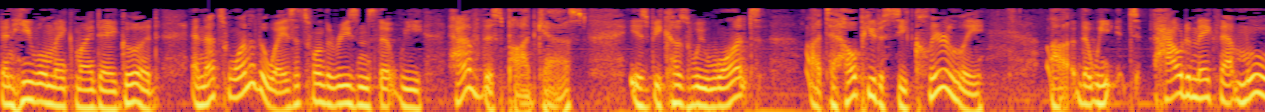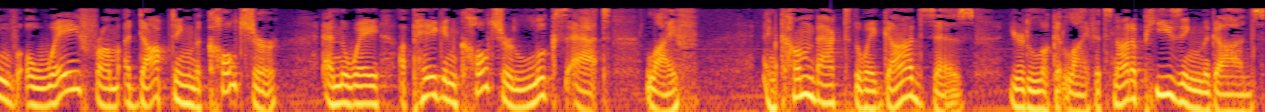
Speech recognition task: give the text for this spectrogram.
then He will make my day good. And that's one of the ways, that's one of the reasons that we have this podcast, is because we want uh, to help you to see clearly uh, that we t- how to make that move away from adopting the culture and the way a pagan culture looks at life and come back to the way God says you're to look at life. It's not appeasing the gods,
